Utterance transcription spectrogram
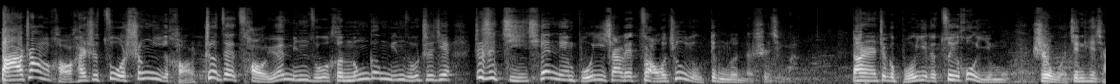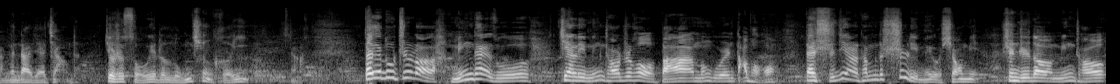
打仗好还是做生意好？这在草原民族和农耕民族之间，这是几千年博弈下来早就有定论的事情啊。当然，这个博弈的最后一幕是我今天想跟大家讲的，就是所谓的隆庆和议啊。大家都知道了，明太祖建立明朝之后，把蒙古人打跑，但实际上他们的势力没有消灭，甚至到明朝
